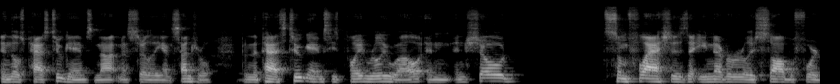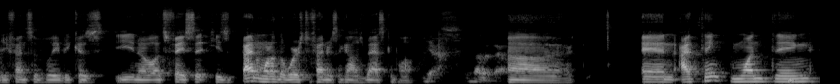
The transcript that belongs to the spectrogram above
in those past two games. Not necessarily against Central, but in the past two games, he's played really well and and showed some flashes that you never really saw before defensively because you know let's face it he's been one of the worst defenders in college basketball Yes, without a doubt. uh, and I think one thing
